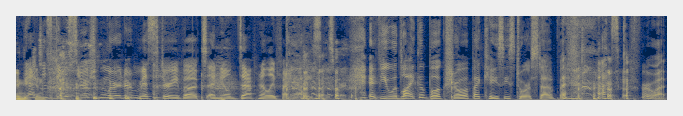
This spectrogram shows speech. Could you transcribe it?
And you Yeah, can just go search murder mystery books and you'll definitely find Casey's work. if you would like a book, show up at Casey's doorstep and ask for one.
